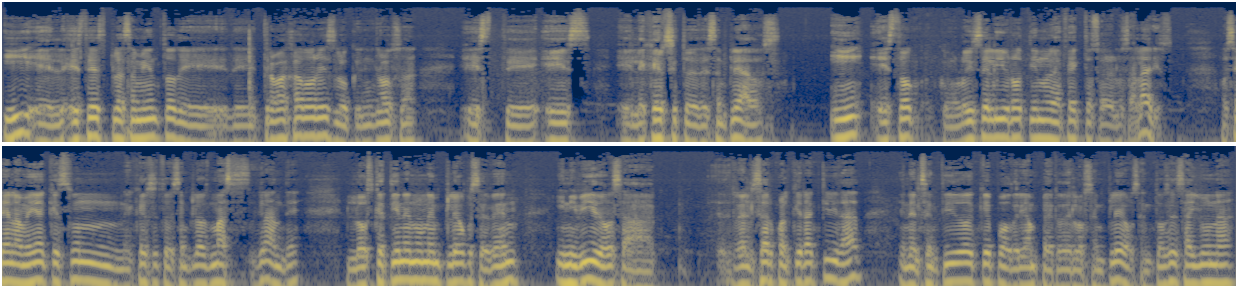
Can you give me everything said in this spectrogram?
Y el, este desplazamiento de, de, trabajadores lo que engrosa este, es el ejército de desempleados y esto, como lo dice el libro, tiene un efecto sobre los salarios. O sea, en la medida que es un ejército de desempleados más grande, los que tienen un empleo pues, se ven inhibidos a realizar cualquier actividad en el sentido de que podrían perder los empleos. Entonces hay una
